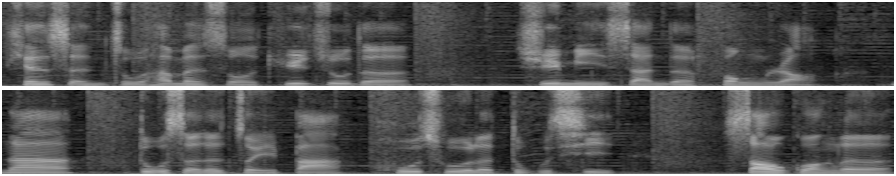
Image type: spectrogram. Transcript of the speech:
天神族他们所居住的须弥山的丰饶。那毒蛇的嘴巴呼出了毒气，烧光了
